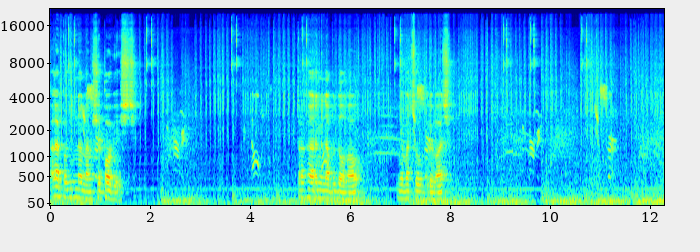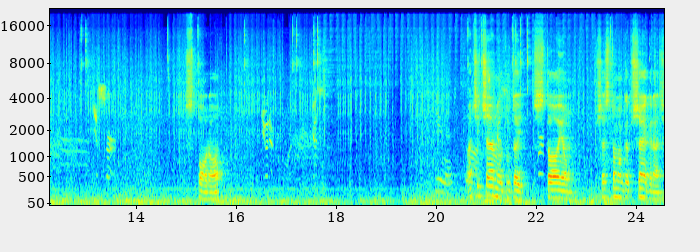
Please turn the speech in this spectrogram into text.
Ale powinno nam się powieść. No. Trochę armii nabudował. Nie ma co ukrywać. Affirmative. Yes, sir. Yes, sir. Sporo. A ci czemu tutaj stoją? Przez to mogę przegrać.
